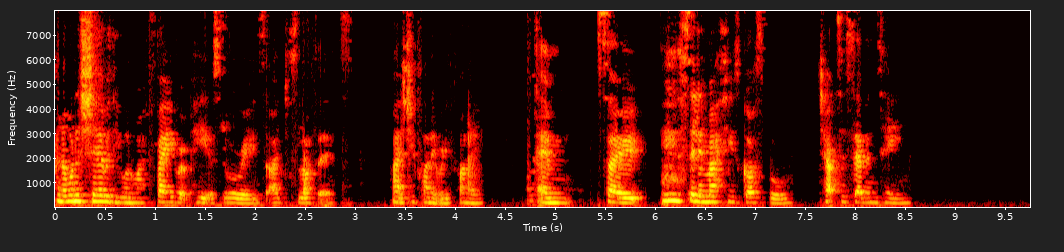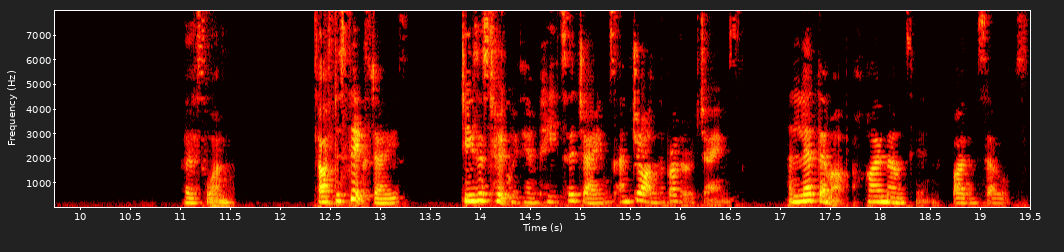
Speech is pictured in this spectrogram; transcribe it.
And I want to share with you one of my favourite Peter stories. I just love this. I actually find it really funny. Um, so, still in Matthew's Gospel, chapter 17, verse 1. After six days, Jesus took with him Peter, James, and John, the brother of James, and led them up a high mountain by themselves.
